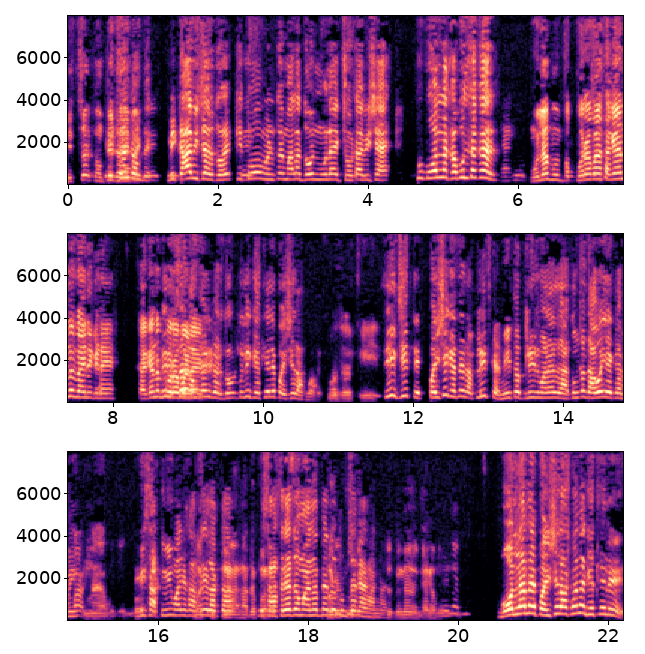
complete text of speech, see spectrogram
रितसर कंप्लीट कंप्लेंट मी का विचारतोय? की तो म्हणतोय मला दोन मुलं आहेत छोटा विषय आहे. तू बोल ना कबूल तर कर. मुलं पुराबळ सगळ्यांना जाईल इकडे. सगळ्यांना मी पुराबळ आहे. कंप्लेंट करतो तुम्ही घेतलेले पैसे दाखवा. ती जी ते- पैसे घेतले ना प्लीज काय मी तर प्लीज म्हणायला ला- तुमचा दावाही आहे का मी? मी सा- तुम्ही माझे सासरे लागतात. मी सासऱ्याचं मानत नाही तर तुमचं काय मानणार? बोलणार नाही पैसे दाखवा ना घेतलेले.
